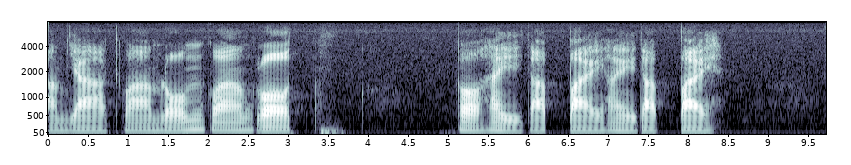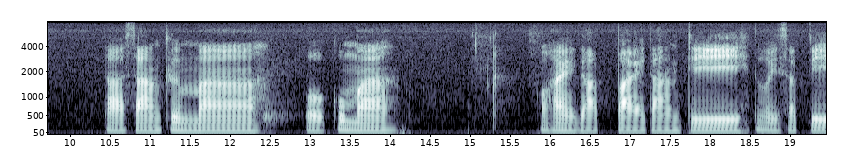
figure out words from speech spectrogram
ามอยาก ความหลงความโกรธ ก็ให้ดับไปให้ดับไป ถ้าสร้างขึ้นมาปลูกขึ้นมา ก็ให้ดับไปตามทีด้วยสติ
